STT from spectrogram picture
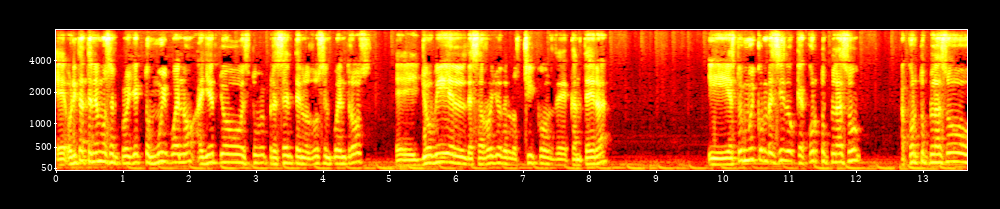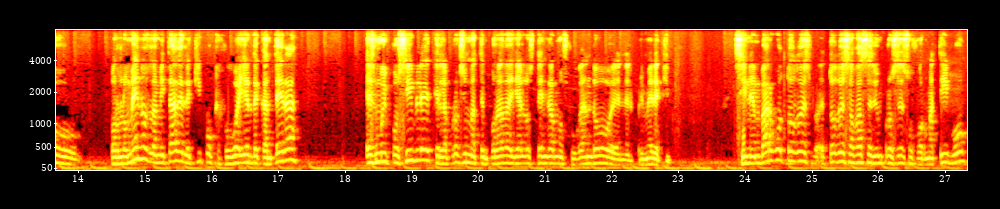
Eh, ahorita tenemos el proyecto muy bueno. Ayer yo estuve presente en los dos encuentros. Eh, yo vi el desarrollo de los chicos de cantera y estoy muy convencido que a corto plazo, a corto plazo, por lo menos la mitad del equipo que jugó ayer de cantera, es muy posible que la próxima temporada ya los tengamos jugando en el primer equipo. Sin embargo, todo es, todo es a base de un proceso formativo,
